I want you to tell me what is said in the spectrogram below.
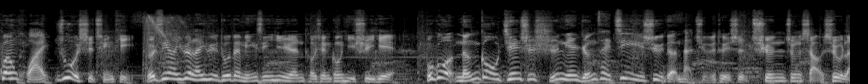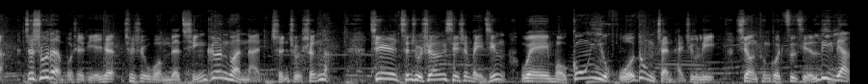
关怀弱势群体。如今啊，越来越多的明星艺人投身公益事业，不过能够坚持十年仍在继续的，那绝对是圈中少数了。这说的不是别人，就是我们的情歌暖男陈楚生了。近日，陈楚生现身北京，为某公益活动站台助力，希望通过自己的力量，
